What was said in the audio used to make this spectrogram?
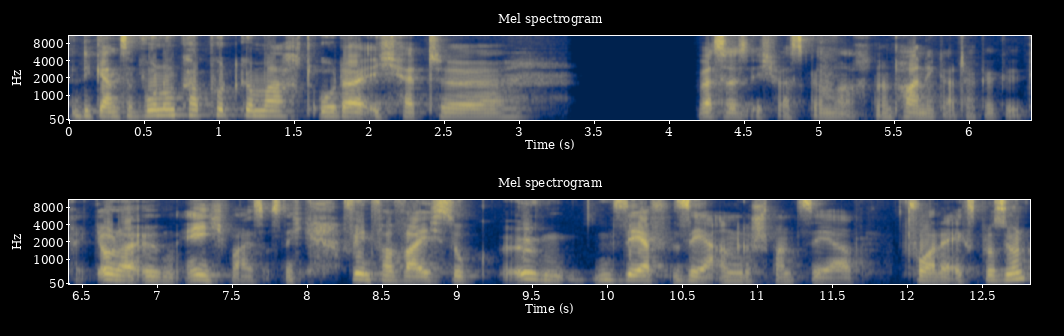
die ganze Wohnung kaputt gemacht oder ich hätte, was weiß ich, was gemacht, eine Panikattacke gekriegt oder irgend, ich weiß es nicht. Auf jeden Fall war ich so irgend sehr, sehr angespannt, sehr vor der Explosion.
